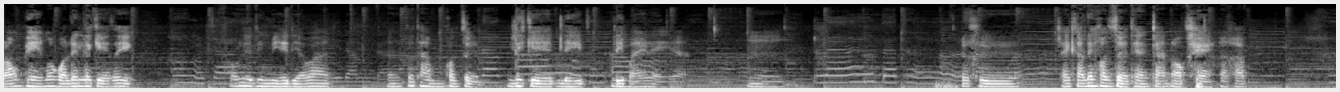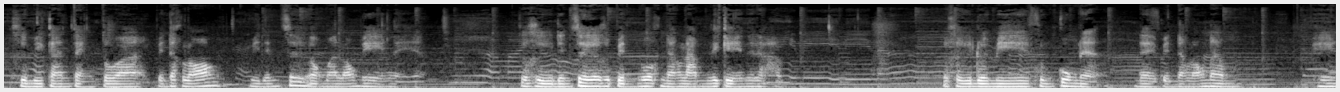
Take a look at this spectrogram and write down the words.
ร้องเพลงมากกว่าเล่นลิเกซะอีกเขาเลยจึงมีไอเดียว่าก็ทำคอนเสิร์ตลิเกดีดีไหมอะไรอย่างเงี้ยอืมก็คือใช้การเล่นคอนเสิร์ตแทนการออกแขกนะครับ คือมีการแต่งตัวเป็นนักร้อง มีแดนเซอร์ออกมาร้องเพลงอะไรอย่างเงี้ยก็คือแดนเซอร์ก็คือเป็นพวกนางรำลิเกนี่แหละครับ ก็คือโดยมีคุณกุ้งเนี่ยได้เป็นนักร้องนำ เพลง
